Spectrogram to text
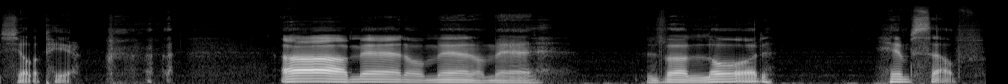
shall appear." Ah, oh, man, oh man, oh man. The Lord Himself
